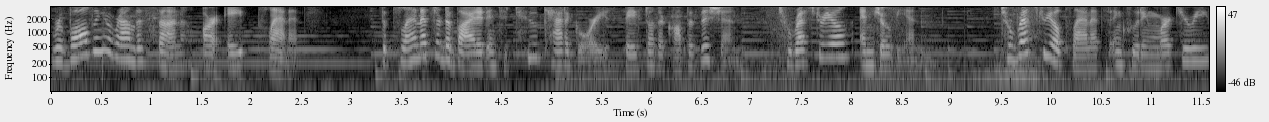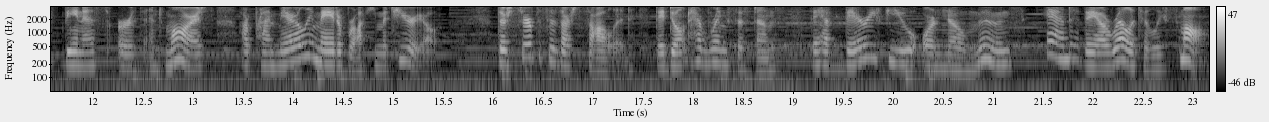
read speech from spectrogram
Revolving around the Sun are eight planets. The planets are divided into two categories based on their composition terrestrial and Jovian. Terrestrial planets, including Mercury, Venus, Earth, and Mars, are primarily made of rocky material. Their surfaces are solid, they don't have ring systems, they have very few or no moons, and they are relatively small.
